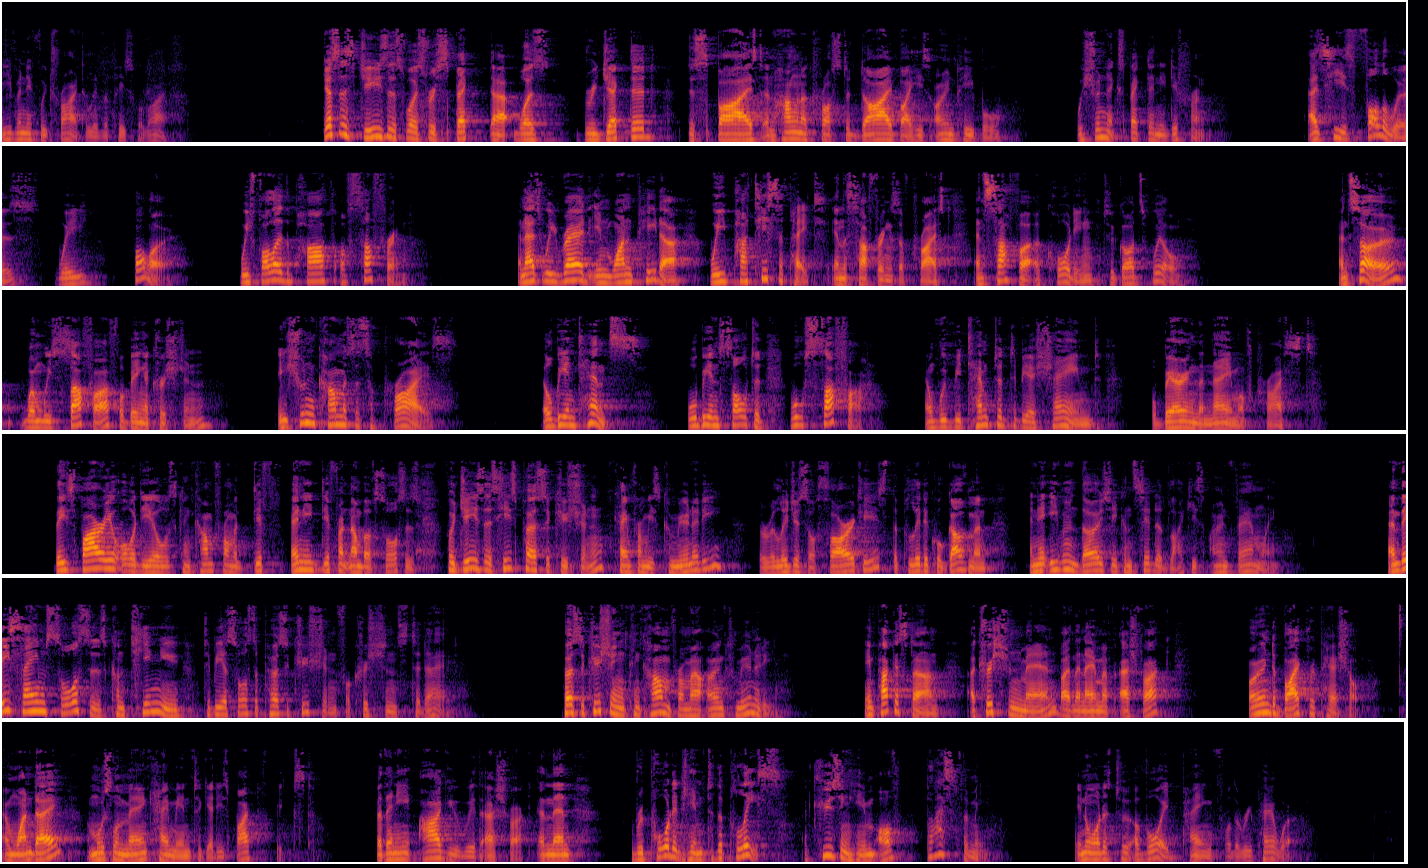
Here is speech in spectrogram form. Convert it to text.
even if we try to live a peaceful life. Just as Jesus was, respect, uh, was rejected, despised, and hung on a cross to die by his own people, we shouldn't expect any different. As his followers, we follow. We follow the path of suffering. And as we read in 1 Peter, we participate in the sufferings of Christ and suffer according to God's will. And so, when we suffer for being a Christian, it shouldn't come as a surprise. It'll be intense. We'll be insulted. We'll suffer. And we'll be tempted to be ashamed for bearing the name of Christ. These fiery ordeals can come from diff- any different number of sources. For Jesus, his persecution came from his community, the religious authorities, the political government, and even those he considered like his own family. And these same sources continue to be a source of persecution for Christians today. Persecution can come from our own community. In Pakistan, a Christian man by the name of Ashfaq owned a bike repair shop. And one day, a Muslim man came in to get his bike fixed. But then he argued with Ashfaq and then reported him to the police, accusing him of blasphemy in order to avoid paying for the repair work.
